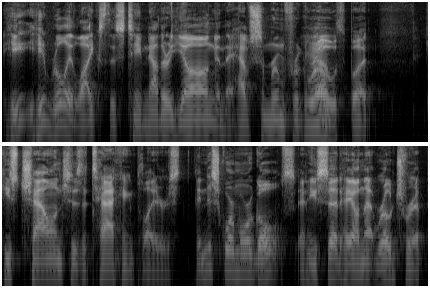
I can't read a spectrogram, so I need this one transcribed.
he he really likes this team. Now they're young and they have some room for growth, yeah. but he's challenged his attacking players. They need to score more goals. And he said, Hey, on that road trip,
